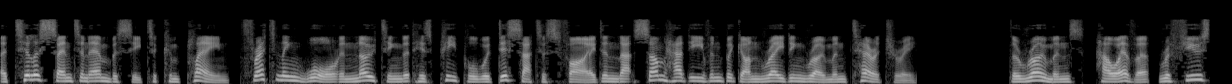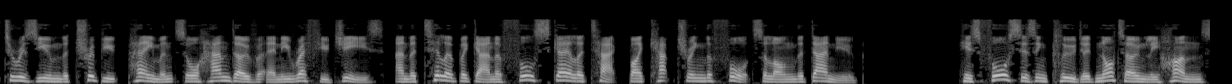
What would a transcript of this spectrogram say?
Attila sent an embassy to complain, threatening war and noting that his people were dissatisfied and that some had even begun raiding Roman territory. The Romans, however, refused to resume the tribute payments or hand over any refugees, and Attila began a full-scale attack by capturing the forts along the Danube. His forces included not only Huns,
